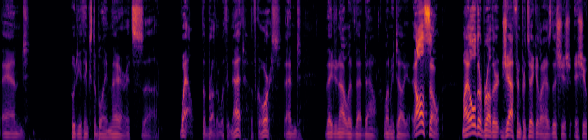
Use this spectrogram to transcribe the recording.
And who do you think's to blame there? It's uh, well, the brother with the net, of course, and they do not live that down, let me tell you. Also, my older brother, Jeff in particular, has this issue.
